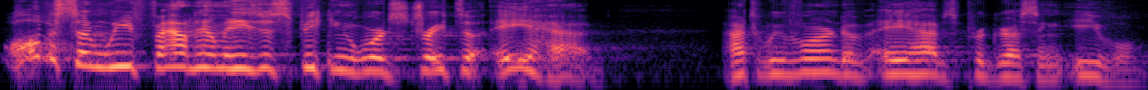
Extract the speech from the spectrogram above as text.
all of a sudden, we found him and he's just speaking a word straight to Ahab after we've learned of Ahab's progressing evil.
